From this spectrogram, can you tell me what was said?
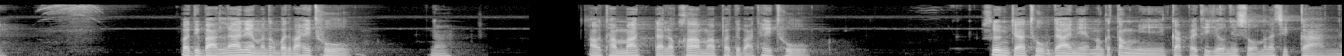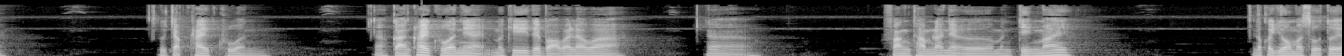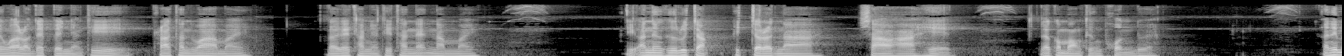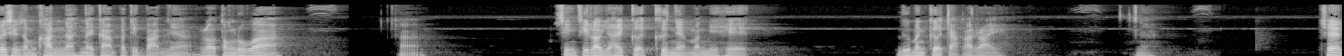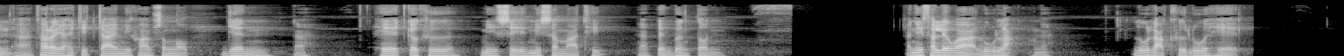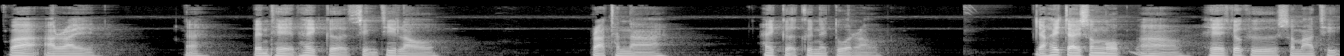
ปฏิบัติแล้วเนี่ยมันต้องปฏิบัติให้ถูกนะเอาธรรมะแต่ละข้อมาปฏิบัติให้ถูก ซึ่งจะถูกได้เนี่ยมันก็ต้องมีกลับไปที่โยนิโสมนสิการนะรู้จักใคร่ครวญนะการใคร่ครวญเนี่ยเมื่อกี้ได้บอกไว้แล้วว่า ฟังทำแล้วเนี่ยเออมันจริงไหม แล้วก็โยงมาสู่ตัวเองว่าเราได้เป็นอย่างที่พระท่านว่าไหม เราได้ทำอย่างที่ท่านแนะนำไหม อีกอันนึงคือรู้จักพิจารณาสาวหาเหตุ แล้วก็มองถึงผลด้วย อันนี้เป็นสิ่งสำคัญนะในการปฏิบัติเนี่ยเราต้องรู้ว่าสิ่งที่เราอยากให้เกิดขึ้นเนี่ยมันมีเหตุ หรือมันเกิดจากอะไรนะเช่นถ้าเราอยากให้จิตใจมีความสงบเย็นนะเหตุก็คือมีศีลมีสมาธินะเป็นเบื้องต้น อันนี้ท่านเรียกว่ารู้หลักนะรู้หลักคือรู้เหตุ ว่าอะไรนะเป็นเหตุให้เกิดสิ่งที่เราปรารถนาให้เกิดขึ้นในตัวเรา อยากให้ใจสงบเหตุก็คือสมาธิ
